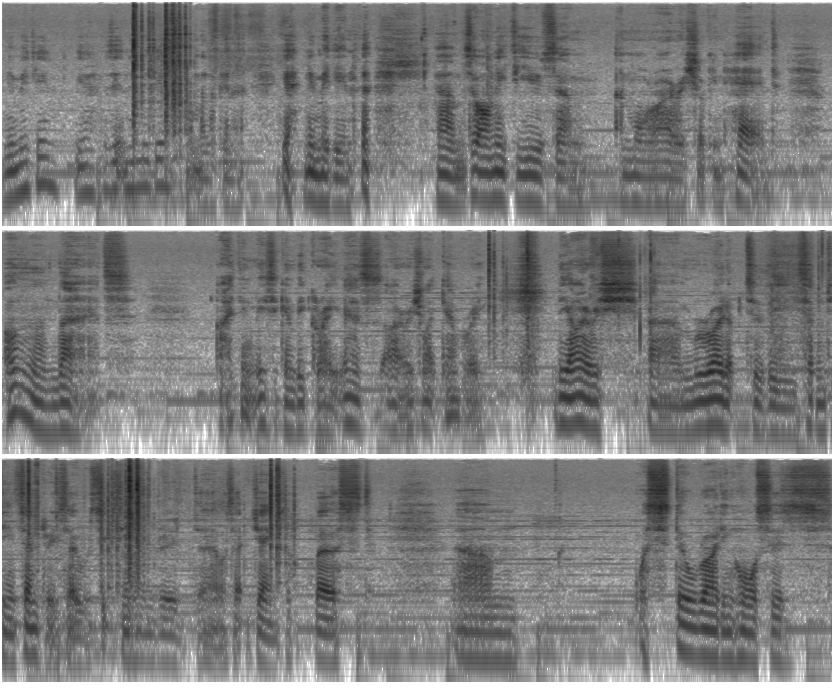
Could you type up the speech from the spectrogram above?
Numidian? Yeah, is it Numidian? What am I looking at? Yeah, Numidian. um, so I'll need to use um, a more Irish looking head other than that, I think these are going to be great as Irish light cavalry. The Irish, um, right up to the 17th century, so 1600, uh, what's that, James I, um, was still riding horses,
